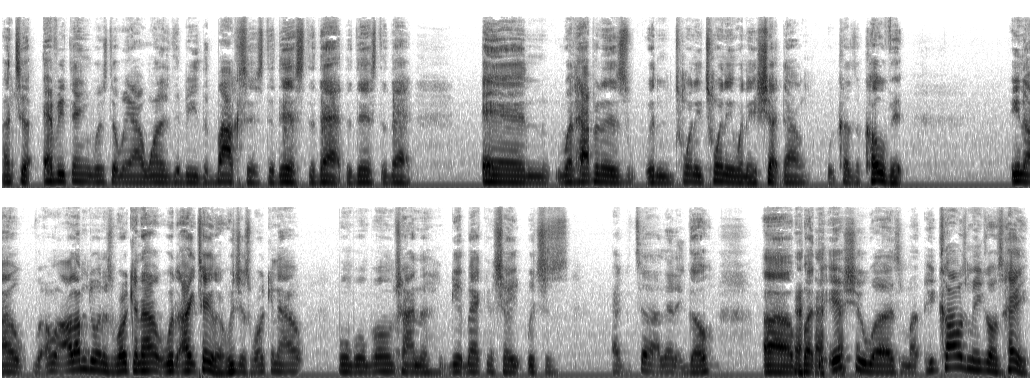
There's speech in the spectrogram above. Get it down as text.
until everything was the way I wanted it to be. The boxes, the this, the that, the this, the that. And what happened is in 2020 when they shut down because of COVID, you know, all I'm doing is working out with Ike Taylor. We're just working out, boom, boom, boom, trying to get back in shape, which is I can tell I let it go. Uh, but the issue was my, he calls me, he goes, Hey,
